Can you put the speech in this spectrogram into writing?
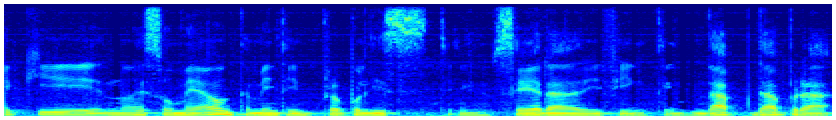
é que não é só mel, também tem própolis, tem cera, enfim, tem, dá, dá para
